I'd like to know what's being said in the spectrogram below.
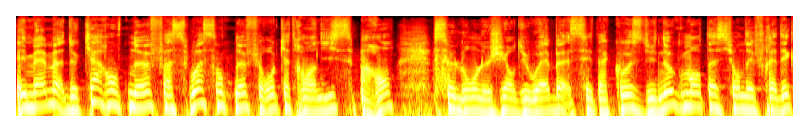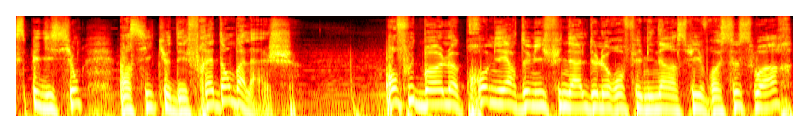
et même de 49 à 69,90€ par an. Selon le géant du web, c'est à cause d'une augmentation des frais d'expédition ainsi que des frais d'emballage. En football, première demi-finale de l'Euro féminin à suivre ce soir.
